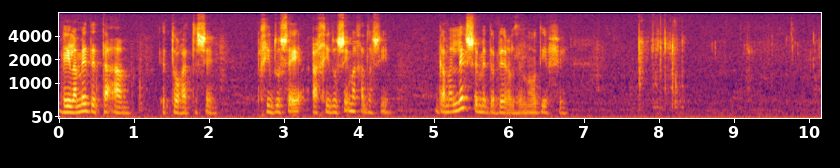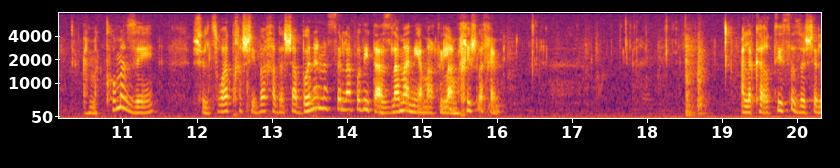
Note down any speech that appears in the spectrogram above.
וילמד את העם את תורת השם. חידושי, החידושים החדשים. גם הלשם מדבר על זה מאוד יפה. המקום הזה של צורת חשיבה חדשה, בואי ננסה לעבוד איתה. אז למה אני אמרתי להמחיש לכם? על הכרטיס הזה של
